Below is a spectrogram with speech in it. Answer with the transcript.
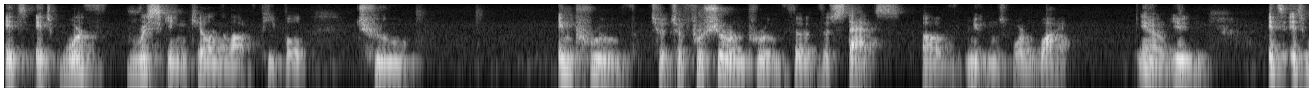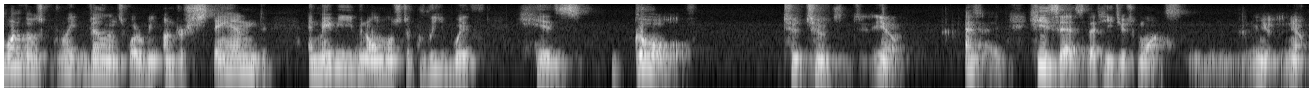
it's it's worth risking killing a lot of people to improve, to, to for sure improve the, the status of mutants worldwide. You know, you it's it's one of those great villains where we understand and maybe even almost agree with his goal to to you know as he says that he just wants you know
